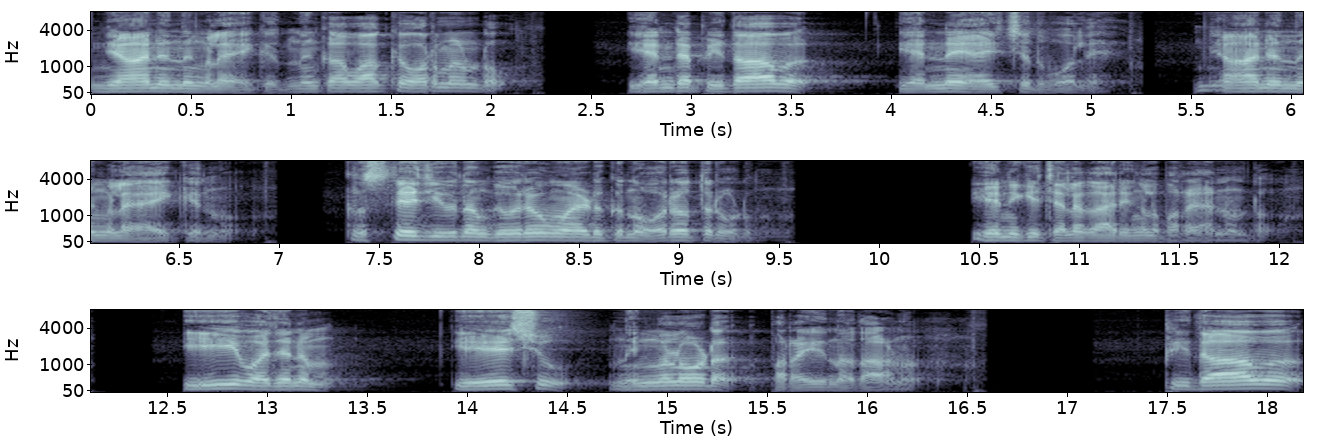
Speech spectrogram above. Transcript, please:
ഞാനും നിങ്ങളെ അയക്കുന്നു. നിങ്ങൾക്ക് ആ വാക്ക് ഓർമ്മയുണ്ടോ? എന്റെ പിതാവ് എന്നെ അയച്ചതുപോലെ ഞാനും നിങ്ങളെ അയക്കുന്നു. ക്രിസ്ത്യ ജീവിതം ഗൗരവമായി എടുക്കുന്ന ഓരോരുത്തരോടും എനിക്ക് ചില കാര്യങ്ങൾ പറയാനുണ്ട്. ഈ വചനം യേശു നിങ്ങളോട് പറയുന്നതാണ്. പിതാവ്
